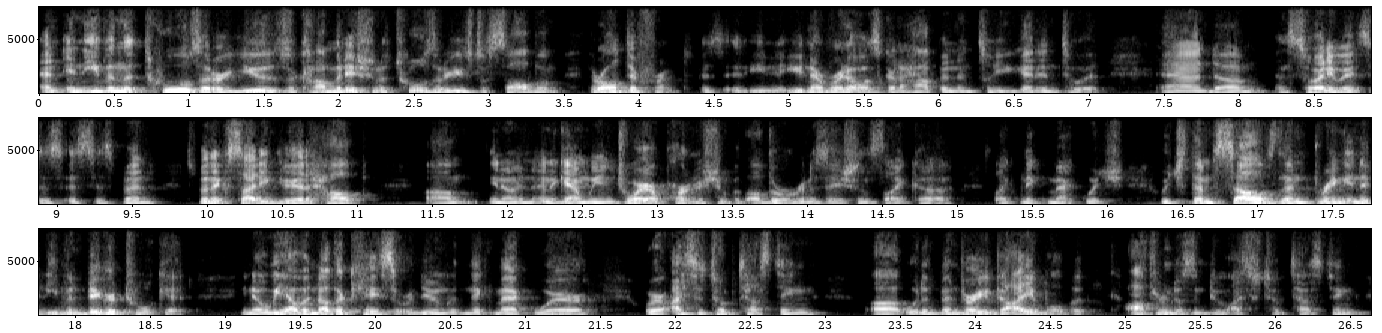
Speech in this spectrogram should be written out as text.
and and even the tools that are used, the combination of tools that are used to solve them, they're all different. You, you, never know what's going to happen until you get into it. And um, and so, anyways, it's, it's, it's been it's been exciting to be able to help. Um, you know, and, and again, we enjoy our partnership with other organizations like uh, like NCMEC, which which themselves then bring in an even bigger toolkit. You know, we have another case that we're doing with NCMEC where where isotope testing uh, would have been very valuable, but Othram doesn't do isotope testing.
